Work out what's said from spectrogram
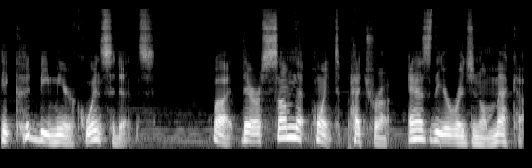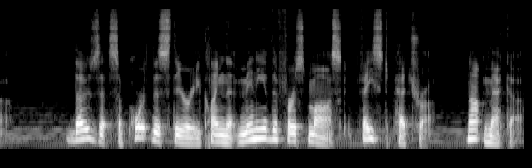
it could be mere coincidence, but there are some that point to Petra as the original Mecca. Those that support this theory claim that many of the first mosques faced Petra, not Mecca.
